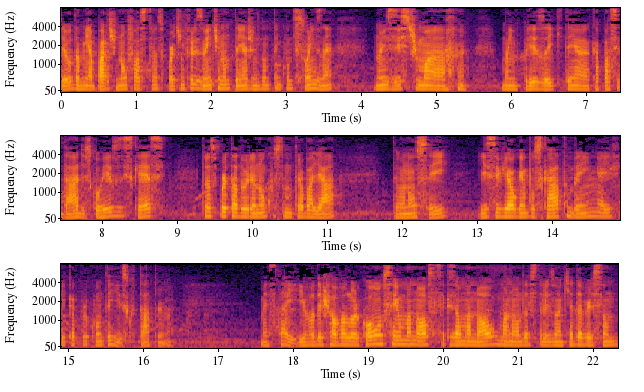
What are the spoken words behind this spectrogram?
eu, da minha parte, não faço transporte. Infelizmente, não tem, a gente não tem condições, né? Não existe uma, uma empresa aí que tenha capacidade. Os Correios esquece. Transportador eu não costumo trabalhar, então eu não sei. E se vier alguém buscar também, aí fica por conta e risco, tá, turma? Mas tá aí. E eu vou deixar o valor com ou sem o manual. Se você quiser o manual, o manual dessa televisão aqui é da versão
